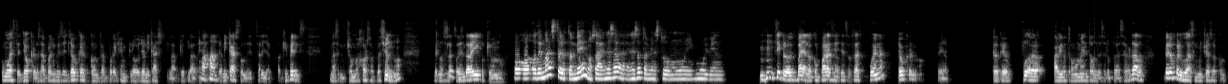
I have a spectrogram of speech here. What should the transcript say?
Como este Joker, o sea, por ejemplo, dice Joker contra, por ejemplo, Johnny Cash, la película de Ajá. Johnny Cash, donde sale Jo- Joaquín Phoenix. Me hace mucho mejor su actuación, ¿no? Pero no se la Sí, pueden sí. dar ahí porque, bueno, O, o, o The Master también, o sea, en esa, en esa también estuvo muy, muy bien. Sí, pero vaya, lo comparas y dices, o sea, es buena, Joker no, pero creo que pudo haber habido otro momento donde se lo puede haber dado. Pero Hollywood hace mucho eso con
